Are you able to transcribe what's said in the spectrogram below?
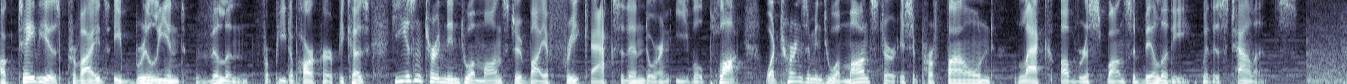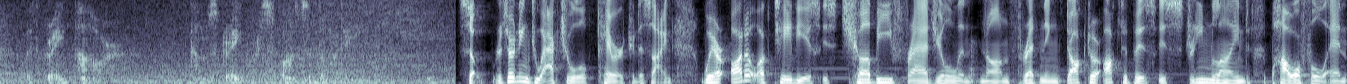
Octavius provides a brilliant villain for Peter Parker because he isn't turned into a monster by a freak accident or an evil plot. What turns him into a monster is a profound lack of responsibility with his talents. With great power comes great responsibility. So, returning to actual character design, where Otto Octavius is chubby, fragile, and non threatening, Dr. Octopus is streamlined, powerful, and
